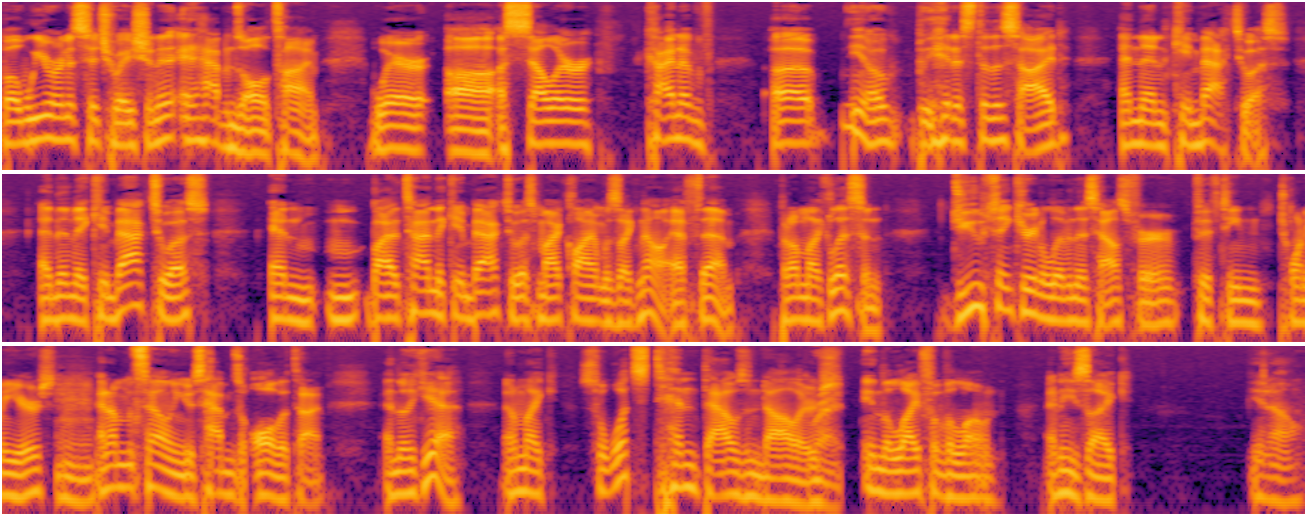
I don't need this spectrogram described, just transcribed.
but we were in a situation, it, it happens all the time, where uh, a seller kind of, uh, you know, hit us to the side and then came back to us. And then they came back to us. And mm, by the time they came back to us, my client was like, no, F them. But I'm like, listen, do you think you're going to live in this house for 15, 20 years? And I'm telling you, this happens all the time. And they're like, yeah. And I'm like, so what's $10,000 Right. in the life of a loan? And he's like, you know,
